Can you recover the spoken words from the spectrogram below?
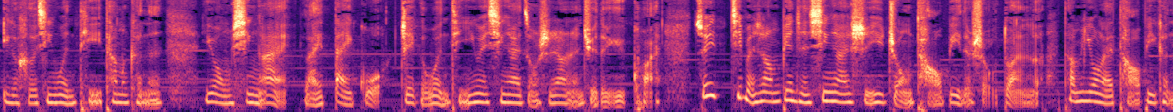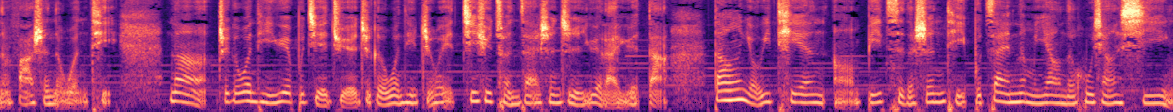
一个核心问题，他们可能用性爱来带过这个问题，因为性爱总是让人觉得愉。快，所以基本上变成性爱是一种逃避的手段了。他们用来逃避可能发生的问题。那这个问题越不解决，这个问题只会继续存在，甚至越来越大。当有一天啊，彼此的身体不再那么样的互相吸引，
